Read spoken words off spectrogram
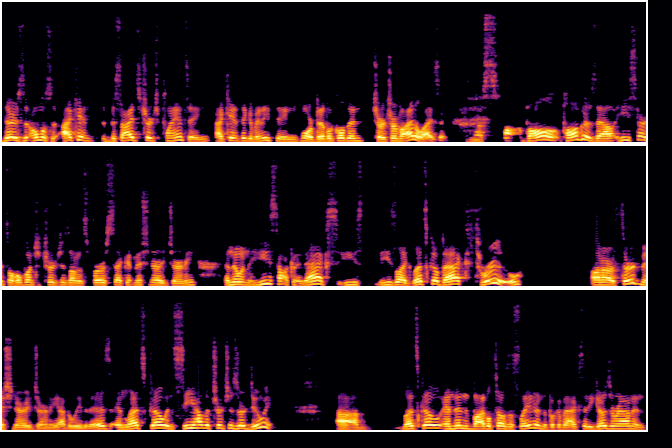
there's almost I can't besides church planting, I can't think of anything more biblical than church revitalizing. Yes. Paul Paul goes out. He starts a whole bunch of churches on his first, second missionary journey, and then when he's talking in Acts, he's he's like, let's go back through on our third missionary journey, I believe it is, and let's go and see how the churches are doing. Um, let's go, and then the Bible tells us later in the book of Acts that he goes around and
